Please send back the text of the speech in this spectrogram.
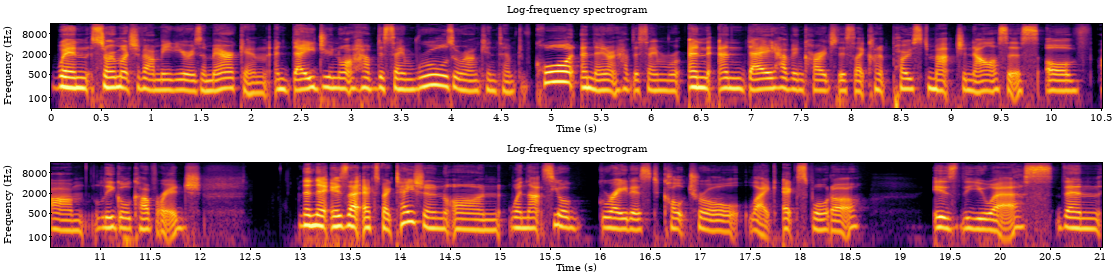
when so much of our media is American and they do not have the same rules around contempt of court and they don't have the same ru- and and they have encouraged this like kind of post match analysis of um, legal coverage then there is that expectation on when that's your greatest cultural like exporter is the US, then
